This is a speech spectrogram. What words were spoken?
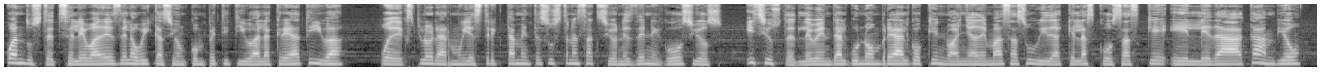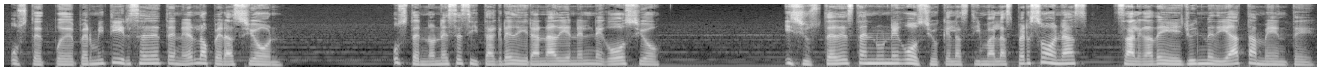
Cuando usted se eleva desde la ubicación competitiva a la creativa, puede explorar muy estrictamente sus transacciones de negocios, y si usted le vende a algún hombre algo que no añade más a su vida que las cosas que él le da a cambio, usted puede permitirse detener la operación. Usted no necesita agredir a nadie en el negocio. Y si usted está en un negocio que lastima a las personas, salga de ello inmediatamente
